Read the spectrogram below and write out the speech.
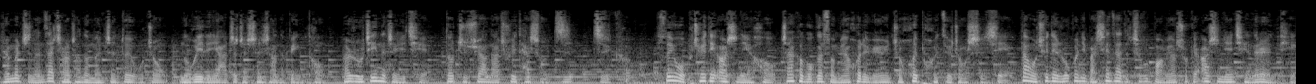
人们只能在长长的门诊队伍中努力地压制着身上的病痛。而如今的这一切，都只需要拿出一台手机即可。所以我不确定二十年后扎克伯格所描绘的元宇宙会不会最终实现，但我确定，如果你把现在的支付宝描述给二十年前的人听，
